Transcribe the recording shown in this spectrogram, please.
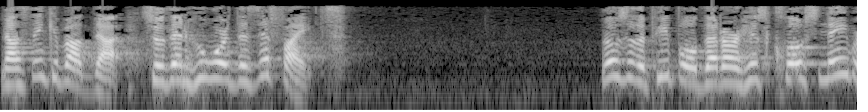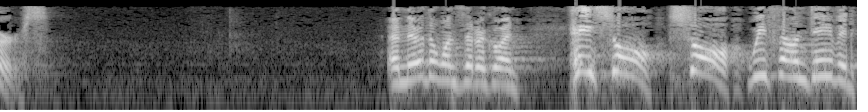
Now think about that. So then who are the Ziphites? Those are the people that are his close neighbors. And they're the ones that are going, Hey Saul, Saul, we found David.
